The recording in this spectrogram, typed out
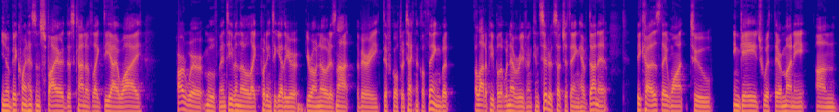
you know Bitcoin has inspired this kind of like DIY hardware movement even though like putting together your your own node is not a very difficult or technical thing but a lot of people that would never even considered such a thing have done it because they want to engage with their money on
